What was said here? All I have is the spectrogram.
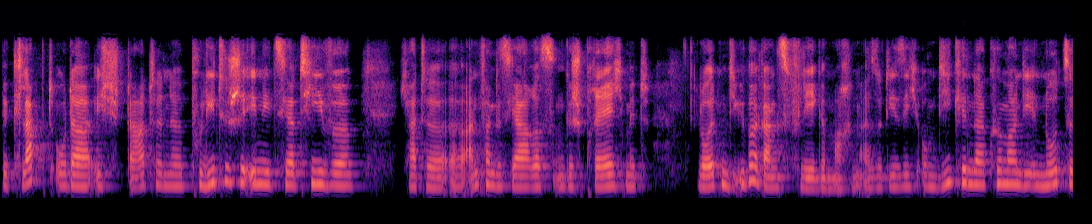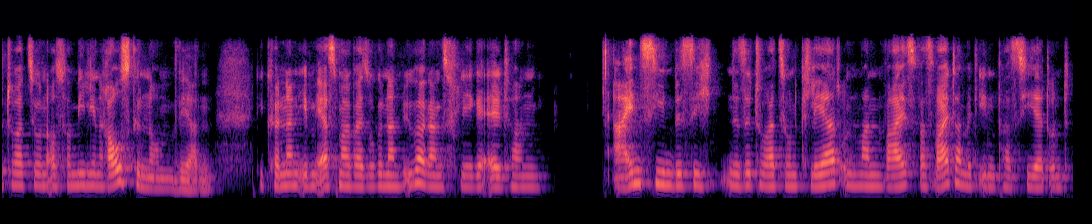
geklappt oder ich starte eine politische Initiative. Ich hatte äh, Anfang des Jahres ein Gespräch mit Leuten, die Übergangspflege machen, also die sich um die Kinder kümmern, die in Notsituationen aus Familien rausgenommen werden. Die können dann eben erstmal bei sogenannten Übergangspflegeeltern einziehen, bis sich eine Situation klärt und man weiß, was weiter mit ihnen passiert. Und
